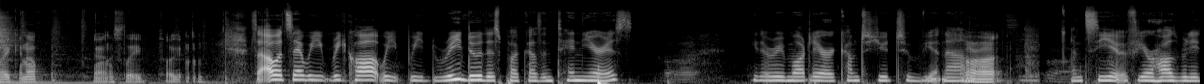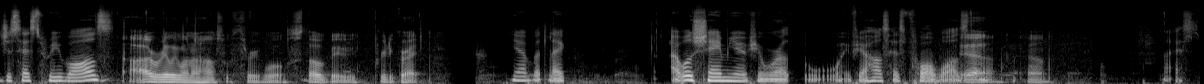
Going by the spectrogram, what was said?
waking up, going to sleep. Fucking so i would say we recall we, we redo this podcast in 10 years either remotely or come to you to vietnam all right. and see if your house really just has three walls I really want a house with three walls. That would be pretty great. yeah but like i will shame you if your world if your house has four walls then. Yeah, yeah. Nice.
